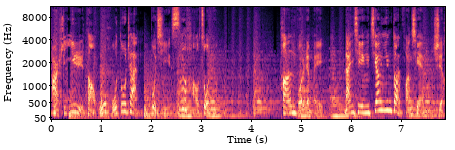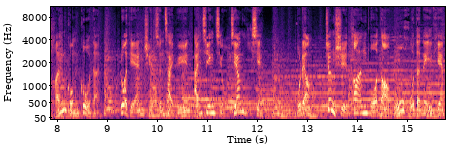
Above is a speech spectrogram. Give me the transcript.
二十一日到芜湖督战，不起丝毫作用。汤恩伯认为，南京江阴段防线是很巩固的，弱点只存在于南京九江一线。不料，正是汤恩伯到芜湖的那一天，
